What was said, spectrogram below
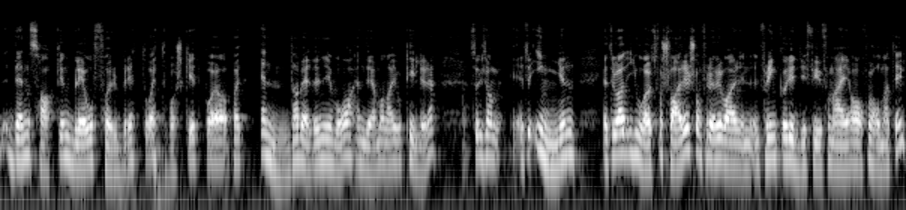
den saken ble jo forberedt og etterforsket på, på, et enda bedre nivå enn det man har gjort tidligere. Så liksom, jeg tror ingen, jeg tror at Johaugs forsvarer, som for øvrig var en flink og ryddig fyr for meg å forholde meg til,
